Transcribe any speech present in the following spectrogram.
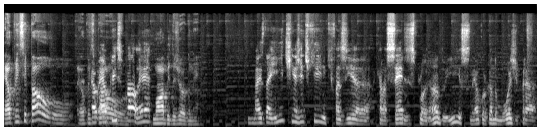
É o principal. É o principal, é, é o principal é. mob do jogo, né? Mas daí tinha gente que, que fazia aquelas séries explorando isso, né? Colocando mod pra.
